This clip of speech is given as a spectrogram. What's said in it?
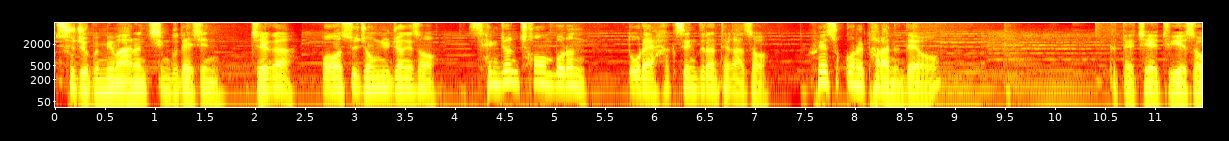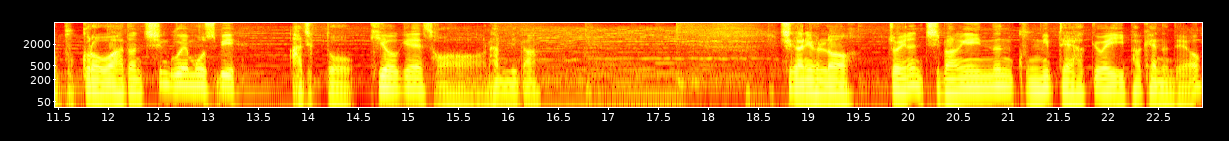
수줍음이 많은 친구 대신 제가 버스 정류장에서 생전 처음 보는 또래 학생들한테 가서 회수권을 팔았는데요. 그때 제 뒤에서 부끄러워하던 친구의 모습이 아직도 기억에 선합니다. 시간이 흘러 저희는 지방에 있는 국립대학교에 입학했는데요.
